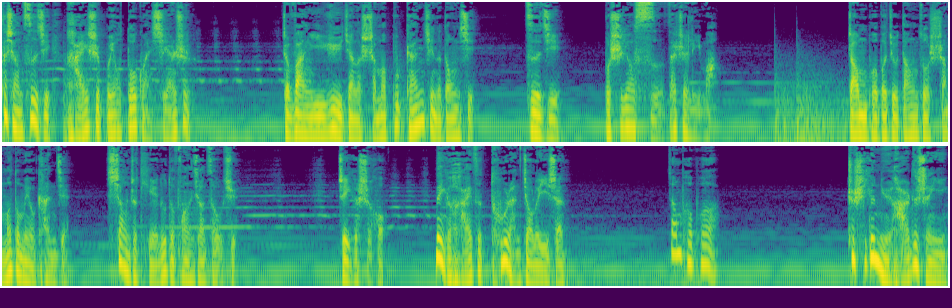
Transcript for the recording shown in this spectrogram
她想自己还是不要多管闲事了。这万一遇见了什么不干净的东西，自己不是要死在这里吗？张婆婆就当做什么都没有看见，向着铁路的方向走去。这个时候。那个孩子突然叫了一声：“张婆婆。”这是一个女孩的声音。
